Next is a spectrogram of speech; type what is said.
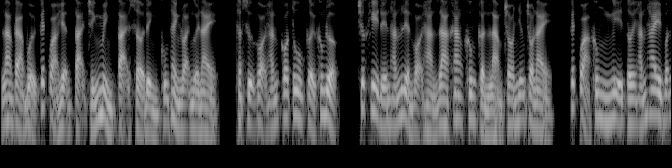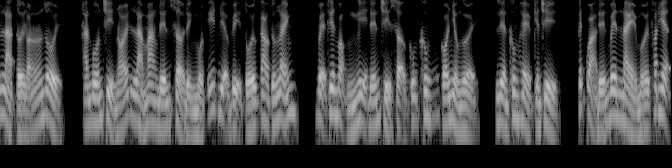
làm cả buổi kết quả hiện tại chính mình tại sở đình cũng thành loại người này, thật sự gọi hắn có tu cười không được, trước khi đến hắn liền gọi hàn gia khang không cần làm cho những trò này, kết quả không nghĩ tới hắn hay vẫn là tới đón rồi, hắn vốn chỉ nói là mang đến sở đình một ít địa vị tối cao tướng lãnh, vệ thiên vọng nghĩ đến chỉ sợ cũng không có nhiều người, liền không hề kiên trì, kết quả đến bên này mới phát hiện,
